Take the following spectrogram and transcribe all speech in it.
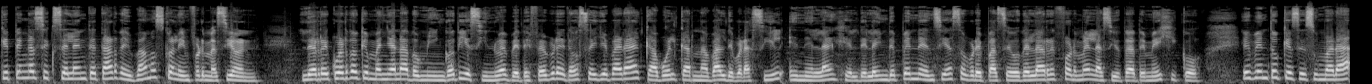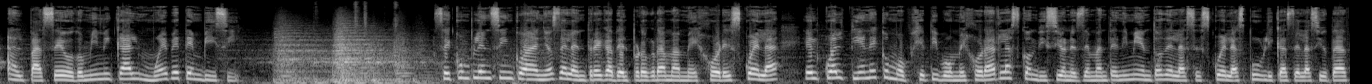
Que tengas excelente tarde. Vamos con la información. Le recuerdo que mañana domingo 19 de febrero se llevará a cabo el Carnaval de Brasil en el Ángel de la Independencia sobre Paseo de la Reforma en la Ciudad de México, evento que se sumará al Paseo Dominical Muévete en Bici. Se cumplen cinco años de la entrega del programa Mejor Escuela, el cual tiene como objetivo mejorar las condiciones de mantenimiento de las escuelas públicas de la ciudad.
